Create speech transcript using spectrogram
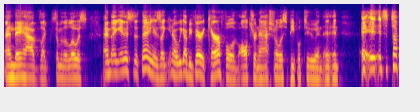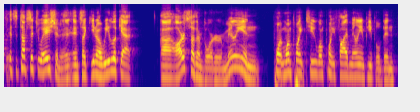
And they have like some of the lowest. And like, and this is the thing is like you know we got to be very careful of ultra nationalist people too. And and, and it, it's a tough it's a tough situation. And, and it's like you know we look at uh, our southern border, million point one point two, one point five million people have been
